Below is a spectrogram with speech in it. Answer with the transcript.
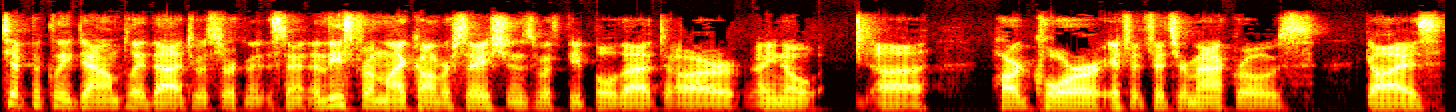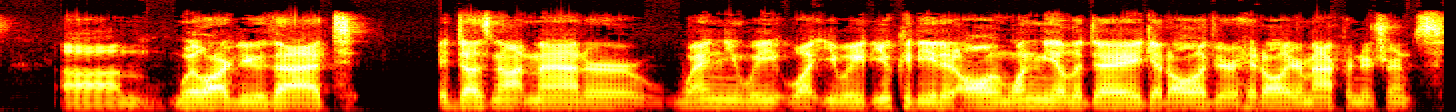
typically downplay that to a certain extent. At least from my conversations with people that are, you know, uh, hardcore if it fits your macros guys, um, will argue that it does not matter when you eat, what you eat. You could eat it all in one meal a day, get all of your hit all your macronutrients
